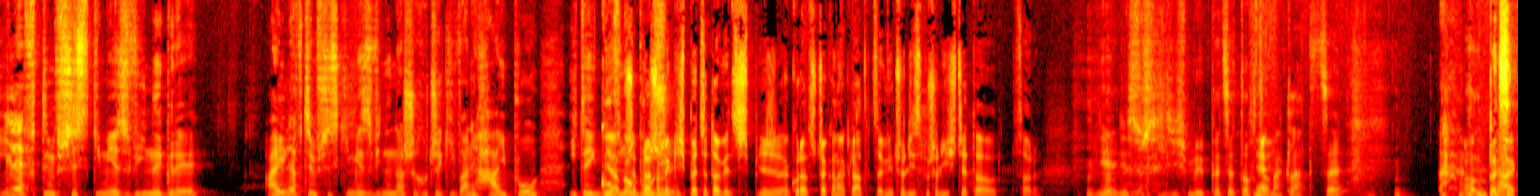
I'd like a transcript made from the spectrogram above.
ile w tym wszystkim jest winy gry, a ile w tym wszystkim jest winy naszych oczekiwań, hypu i tej Ja gówno przepraszam, burzy. jakiś pecetowiec akurat szczeka na klatce, więc jeżeli słyszeliście, to sorry. Nie, nie słyszeliśmy pecetowca Nie. na klatce. On. Tak,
